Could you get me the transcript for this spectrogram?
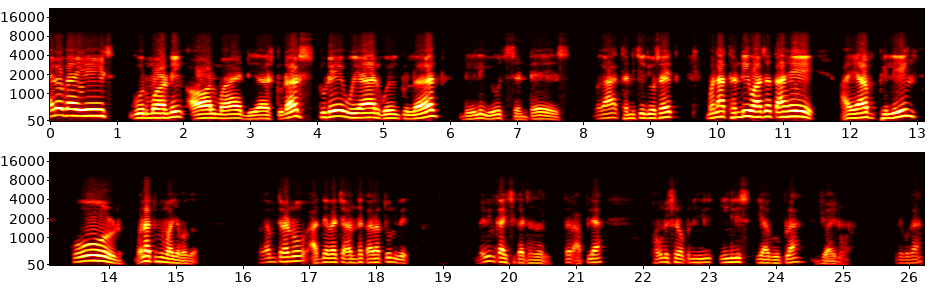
Hello guys, good morning all my dear students. Today we are going to learn daily use sentence. बघा थंडीचे दिवस आहेत. मला थंडी वाजत आहे. आय एम फिलिंग कोल्ड म्हणा तुम्ही माझ्या मग बघा मित्रांनो अज्ञानाच्या अंधकारातून नवीन काय शिकायचं असेल तर आपल्या फाउंडेशन ऑफ इंग्लिश या ग्रुपला जॉईन व्हा. पुढे बघा.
